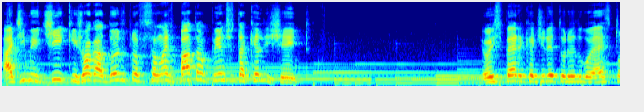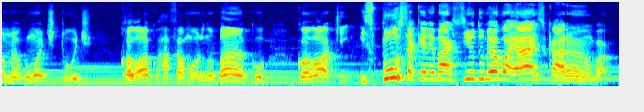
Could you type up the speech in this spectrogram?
admitir que jogadores profissionais batam pênalti daquele jeito. Eu espero que a diretoria do Goiás tome alguma atitude. Coloque o Rafael Moro no banco, coloque. Expulsa aquele Marcinho do meu Goiás, caramba!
